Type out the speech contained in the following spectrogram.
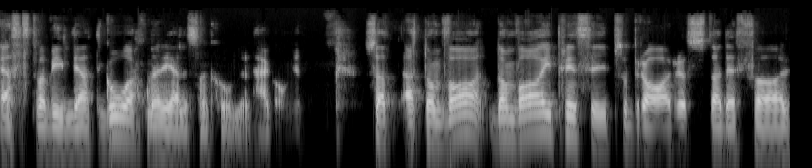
väst var villiga att gå när det gäller sanktioner den här gången. Så att, att de, var, de var i princip så bra rustade för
